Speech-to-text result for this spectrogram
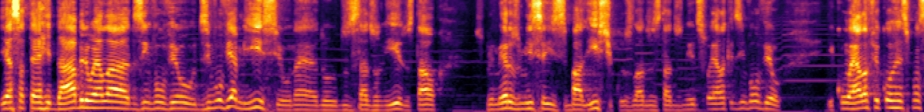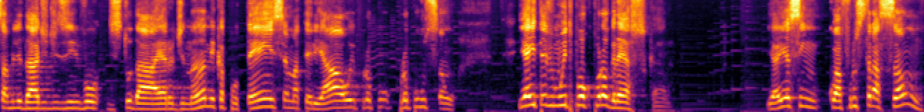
e essa TRW ela desenvolveu desenvolvia míssil, né, do, dos Estados Unidos, tal. Os primeiros mísseis balísticos lá dos Estados Unidos foi ela que desenvolveu. E com ela ficou a responsabilidade de, de estudar aerodinâmica, potência, material e propulsão. E aí teve muito pouco progresso, cara. E aí, assim, com a frustração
